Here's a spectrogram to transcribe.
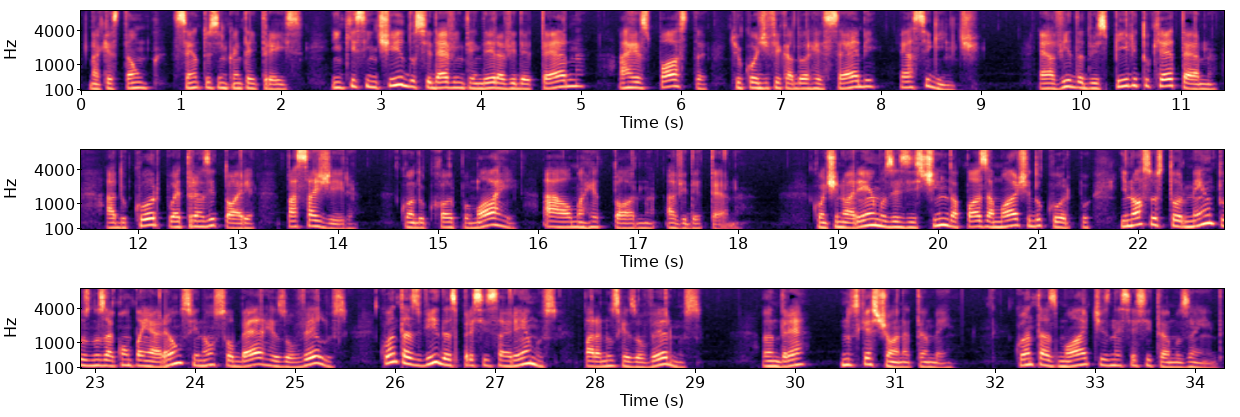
Na questão 153, em que sentido se deve entender a vida eterna? A resposta que o codificador recebe é a seguinte: é a vida do espírito que é eterna, a do corpo é transitória, passageira. Quando o corpo morre, a alma retorna à vida eterna. Continuaremos existindo após a morte do corpo, e nossos tormentos nos acompanharão se não souber resolvê-los? Quantas vidas precisaremos para nos resolvermos? André nos questiona também quantas mortes necessitamos ainda.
